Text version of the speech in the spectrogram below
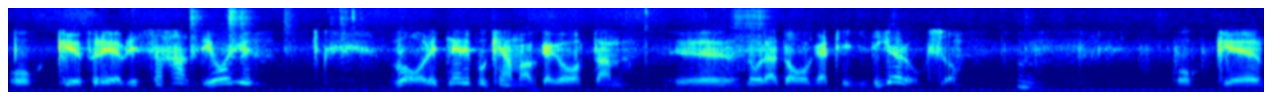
Och eh, för övrigt så hade jag ju varit nere på Kammakargatan eh, några dagar tidigare också. Och eh,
